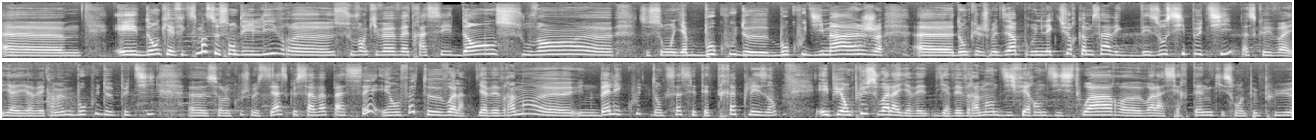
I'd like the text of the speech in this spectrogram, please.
Et donc, effectivement, ce sont des livres souvent qui peuvent être assez denses. Souvent, ce sont il y a beaucoup de beaucoup d'images. Donc, je me disais pour une lecture comme ça avec des aussi petits, parce qu'il il y avait quand même beaucoup de petits euh, sur le coup, je me suis dit, est-ce que ça va passer? Et en fait, euh, voilà, il y avait vraiment euh, une belle écoute, donc ça, c'était très plaisant. Et puis en plus, voilà, il y avait, il y avait vraiment différentes histoires, voilà, certaines qui sont un peu plus,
